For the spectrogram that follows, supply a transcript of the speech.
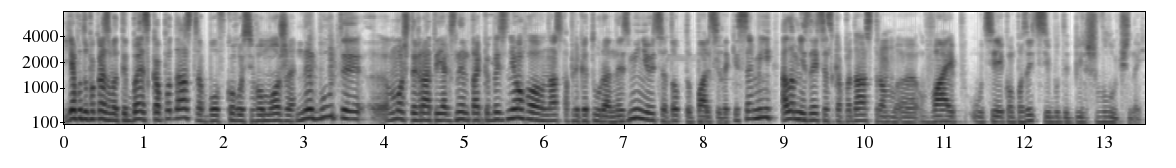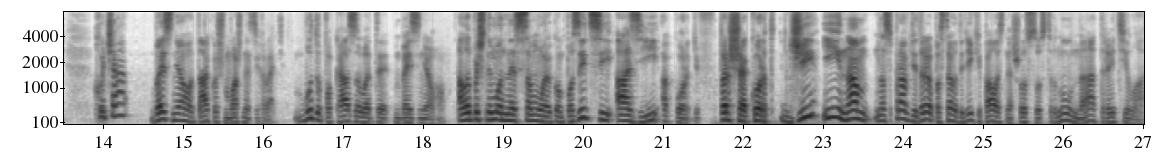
Я буду показувати без каподастра, бо в когось його може не бути. Е, Можете грати як з ним, так і без нього. У нас аплікатура не змінюється, тобто пальці такі самі. Але мені здається, з каподастром е, вайб у цієї композиції буде більш влучний. Хоча. Без нього також можна зіграти. Буду показувати без нього. Але почнемо не з самої композиції, а з її акордів. Перший акорд G, і нам насправді треба поставити тільки палець на шосту струну на третій лад.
